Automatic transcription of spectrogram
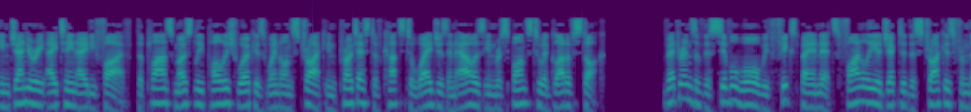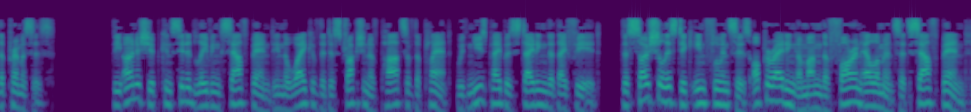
In January 1885, the plant's mostly Polish workers went on strike in protest of cuts to wages and hours in response to a glut of stock. Veterans of the Civil War with fixed bayonets finally ejected the strikers from the premises. The ownership considered leaving South Bend in the wake of the destruction of parts of the plant, with newspapers stating that they feared the socialistic influences operating among the foreign elements at South Bend,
